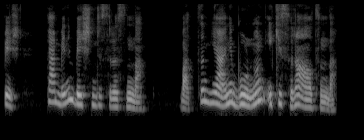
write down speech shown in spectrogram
5. Pembenin 5. sırasından battım. Yani burnun 2 sıra altında.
